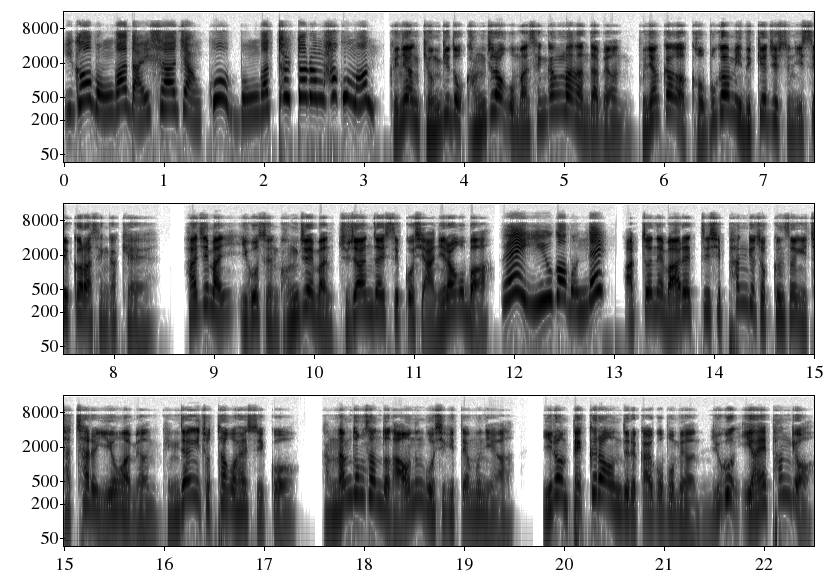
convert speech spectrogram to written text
이거 뭔가 나이스하지 않고 뭔가 털떠름하구먼. 그냥 경기도 광주라고만 생각만 한다면 분양가가 거부감이 느껴질 순 있을 거라 생각해. 하지만 이곳은 광주에만 주저앉아 있을 곳이 아니라고 봐. 왜 이유가 뭔데? 앞전에 말했듯이 판교 접근성이 자차를 이용하면 굉장히 좋다고 할 수 있고 강남동선도 나오는 곳이기 때문이야. 이런 백그라운드를 깔고 보면 6억 이하의 판교,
